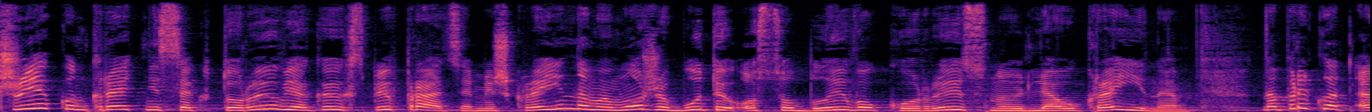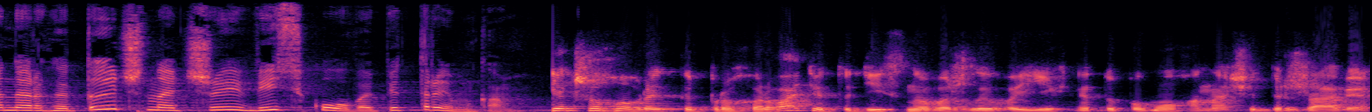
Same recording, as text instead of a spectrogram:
Чи є конкретні сектори, в яких співпраця між країнами може бути особливо корисною для України, наприклад, енергетична чи військова підтримка? Якщо говорити про Хорватію, то дійсно важлива їхня допомога нашій державі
